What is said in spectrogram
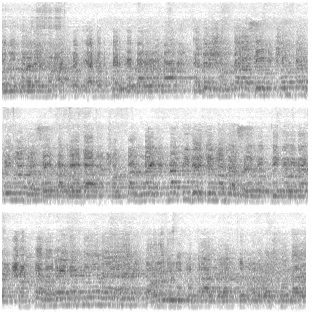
যদি কোরআনের মহাব্বত এমন করতে পারো না, যাদের সন্তান আছে, সন্তানকে মাদ্রাসায় পাঠাইবা সন্তান নাই, নাতিদেরকে মাদ্রাসায় ভর্তি করবা সন্তানও নাই, নাতিও নাই। তাহলে যদি তোমরা কোরআনকে ভালোবাসতে পারো,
